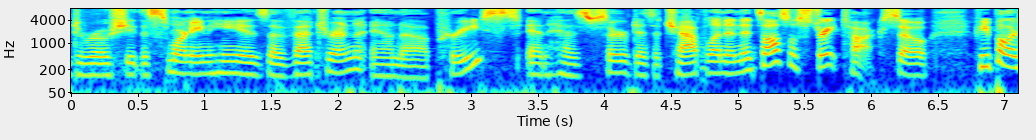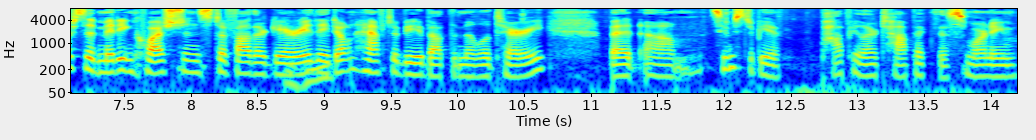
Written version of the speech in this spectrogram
DeRoshi this morning. He is a veteran and a priest and has served as a chaplain, and it's also straight talk. So people are submitting questions to Father Gary. They don't have to be about the military, but um, it seems to be a popular topic this morning.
